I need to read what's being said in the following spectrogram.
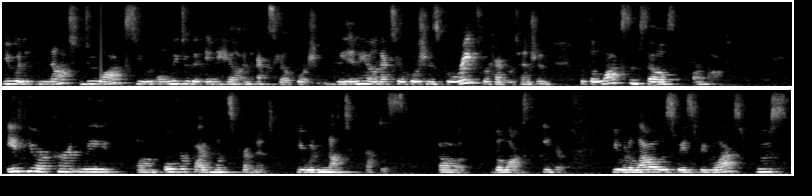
You would not do locks, you would only do the inhale and exhale portion. The inhale and exhale portion is great for hypertension, but the locks themselves are not. If you are currently um, over five months pregnant, you would not practice uh, the locks either. You would allow the space to be relaxed, loose,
